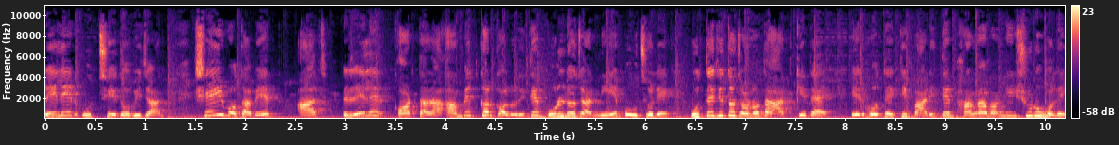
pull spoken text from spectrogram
রেলের উচ্ছেদ অভিযান। সেই মোতাবেক আজ রেলের কর্তারা আম্বেদকর কলোনিতে বুলডোজার নিয়ে পৌঁছলে উত্তেজিত জনতা আটকে দেয়। এর মধ্যে একটি বাড়িতে ভাঙাভাঙি শুরু হলে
